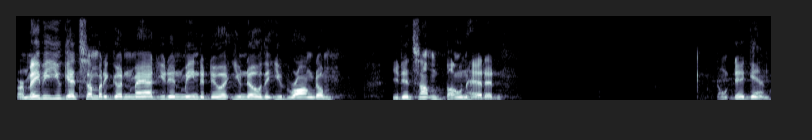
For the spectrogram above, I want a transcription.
Or maybe you get somebody good and mad, you didn't mean to do it, you know that you'd wronged them, you did something boneheaded. Don't dig in.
